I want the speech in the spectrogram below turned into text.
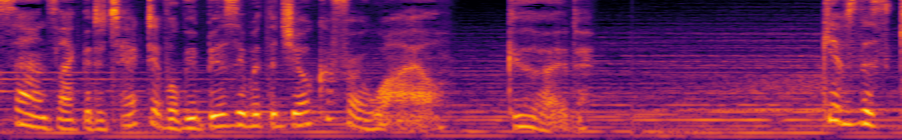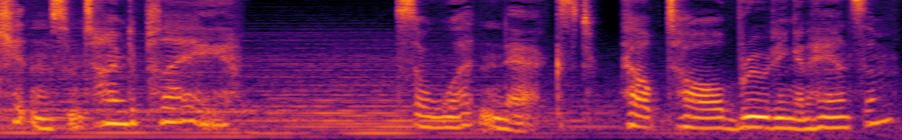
Sounds like the detective will be busy with the Joker for a while. Good. Gives this kitten some time to play. So what next? Help tall, brooding, and handsome?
